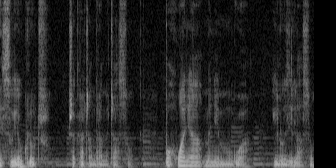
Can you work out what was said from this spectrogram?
Rysuję klucz, przekraczam bramy czasu. Pochłania mnie mgła iluzji lasu.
